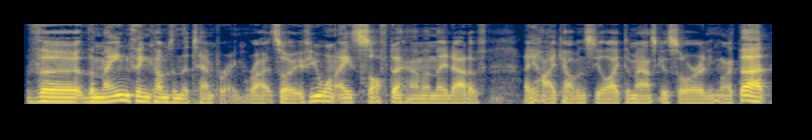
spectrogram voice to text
The the main thing comes in the tempering, right? So if you want a softer hammer made out of a high carbon steel like Damascus or anything like that,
